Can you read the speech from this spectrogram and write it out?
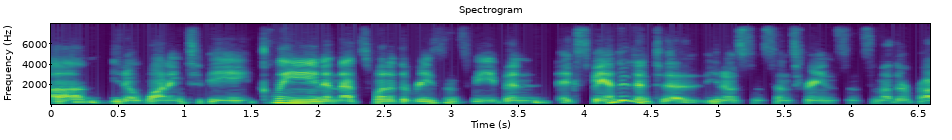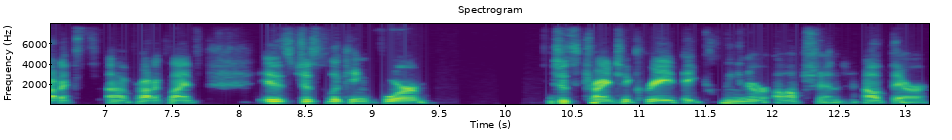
um, you know wanting to be clean and that's one of the reasons we even expanded into you know some sunscreens and some other products uh, product lines is just looking for just trying to create a cleaner option out there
